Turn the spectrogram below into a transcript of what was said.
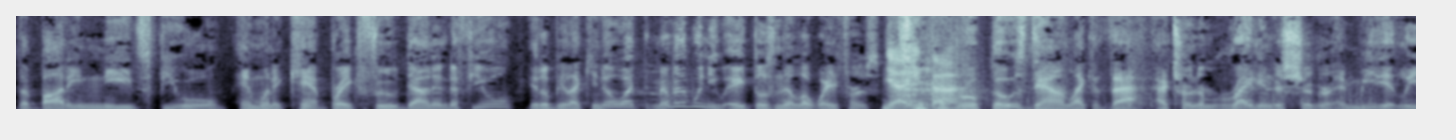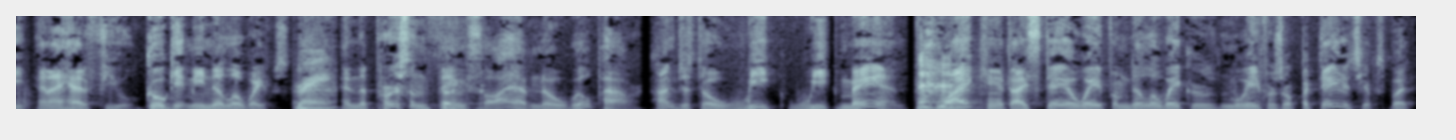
the body needs fuel. And when it can't break food down into fuel, it'll be like, you know what? Remember when you ate those Nilla wafers? Yeah, eat I that. broke those down like that. I turned them right into sugar immediately and I had fuel. Go get me Nilla wafers. Right. And the person thinks, oh, I have no willpower. I'm just a weak, weak man. Why can't I stay away from Nilla wafers or potato chips? But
